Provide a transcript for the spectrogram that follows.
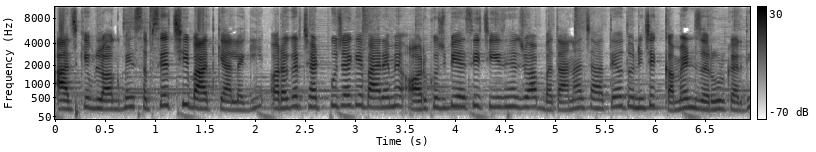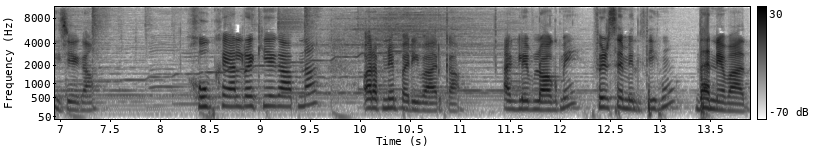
आज के ब्लॉग में सबसे अच्छी बात क्या लगी? और अगर छठ पूजा के बारे में और कुछ भी ऐसी चीज़ है जो आप बताना चाहते हो तो नीचे कमेंट ज़रूर कर दीजिएगा। खूब ख्याल रखिएगा अपना और अपने परिवार का। अगले ब्लॉग में फिर से मिलती हूँ। धन्यवाद।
